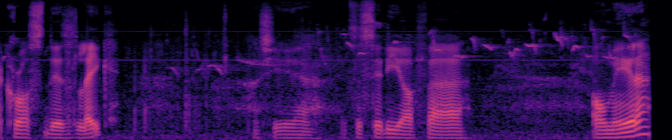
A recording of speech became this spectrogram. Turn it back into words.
across this lake. Uh, it's the city of uh, Almere.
